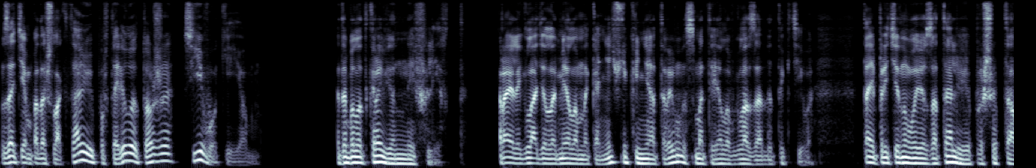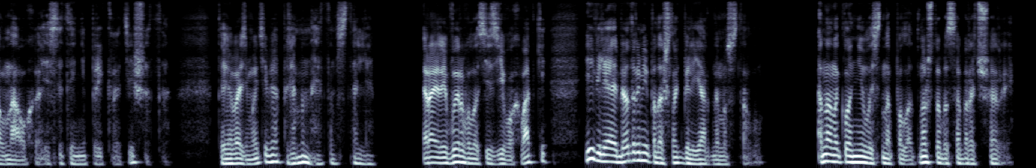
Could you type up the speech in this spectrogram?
Затем подошла к Таю и повторила то же с его кием. Это был откровенный флирт. Райли гладила мелом наконечник и неотрывно смотрела в глаза детектива. Тай притянул ее за талию и прошептал на ухо, «Если ты не прекратишь это, то я возьму тебя прямо на этом столе». Райли вырвалась из его хватки и, виляя бедрами, подошла к бильярдному столу. Она наклонилась на полотно, чтобы собрать шары.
